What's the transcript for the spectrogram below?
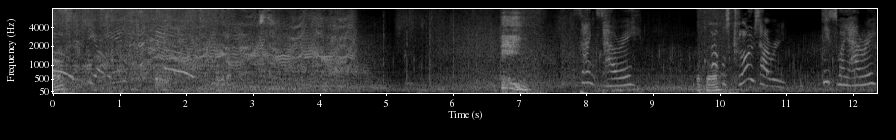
A? Dobra. Thanks, Harry. Oko. That was close, Harry. This way, Harry.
